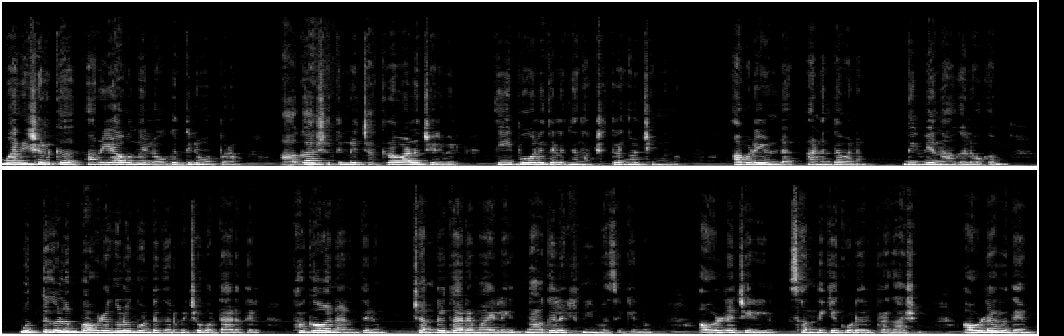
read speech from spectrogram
മനുഷ്യർക്ക് അറിയാവുന്ന ലോകത്തിനുമപ്പുറം ആകാശത്തിന്റെ തീ പോലെ തെളിഞ്ഞ നക്ഷത്രങ്ങൾ ചിമ്മുന്നു. അവിടെയുണ്ട് അനന്തവനം, ദിവ്യനാഗലോകം. മുത്തുകളും പവിഴങ്ങളും കൊണ്ട് നിർമ്മിച്ച കൊട്ടാരത്തിൽ ഭഗവാൻ അനന്തനും ചന്ദ്രതാരമായ നാഗലക്ഷ്മിയും വസിക്കുന്നു. അവളുടെ ചിരിയിൽ സന്ധ്യയ്ക്ക് കൂടുതൽ പ്രകാശം, അവളുടെ ഹൃദയം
